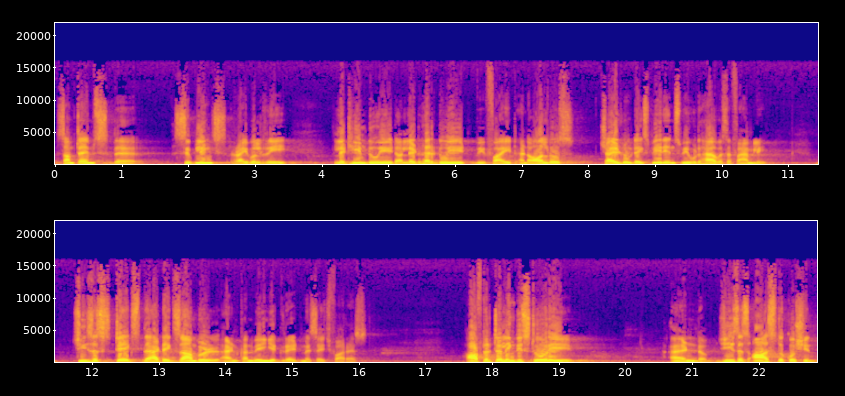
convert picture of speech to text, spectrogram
sometimes the siblings rivalry let him do it or let her do it we fight and all those childhood experience we would have as a family. Jesus takes that example and conveying a great message for us. After telling this story and uh, Jesus asked the question,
